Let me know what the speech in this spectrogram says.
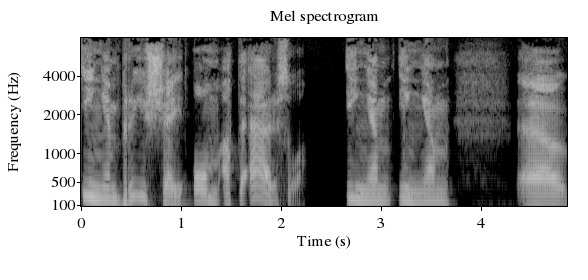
Ingen bryr sig om att det är så. Ingen, ingen, uh,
